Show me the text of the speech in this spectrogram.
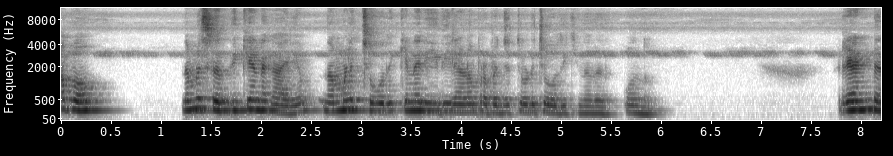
അപ്പോൾ നമ്മൾ ശ്രദ്ധിക്കേണ്ട കാര്യം നമ്മൾ ചോദിക്കേണ്ട രീതിയിലാണോ പ്രപഞ്ചത്തോട് ചോദിക്കുന്നത്? ഒന്ന്. രണ്ട്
